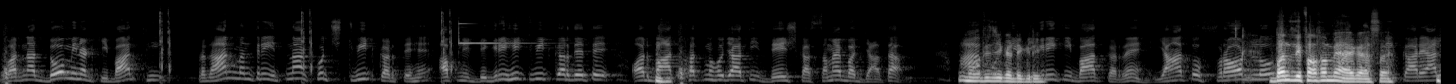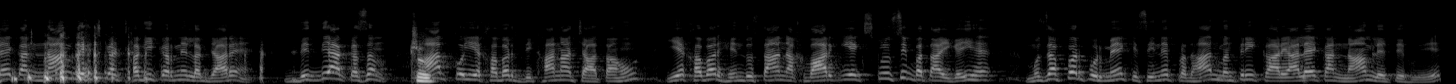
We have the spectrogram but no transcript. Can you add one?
वरना दो मिनट की बात थी। प्रधानमंत्री इतना कुछ ट्वीट करते हैं अपनी डिग्री ही ट्वीट कर देते और बात खत्म हो जाती देश का समय बच जाता। मोदी जी का डिग्री। डिग्री की बात कर रहे हैं। यहाँ तो फ्रॉड लोग बंद लिफाफा में आएगा ऐसा। कार्यालय का नाम बेचकर ठगी करने लग जा रहे हैं। विद्या कसम True. आपको ये खबर दिखाना चाहता हूँ ये खबर हिंदुस्तान अखबार की एक्सक्लूसिव बताई गई है। मुजफ्फरपुर में किसी ने प्रधानमंत्री कार्यालय का नाम लेते हुए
